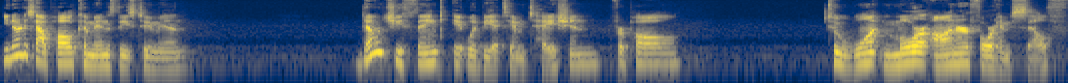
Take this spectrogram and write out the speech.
You notice how Paul commends these two men? Don't you think it would be a temptation for Paul to want more honor for himself.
